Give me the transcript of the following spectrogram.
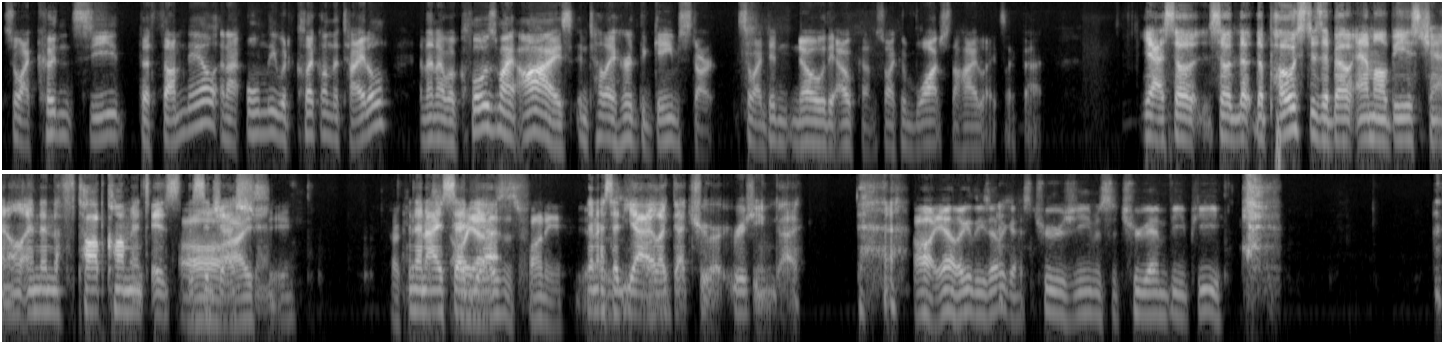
so I couldn't see the thumbnail and I only would click on the title and then I would close my eyes until I heard the game start. So I didn't know the outcome, so I could watch the highlights like that. Yeah. So so the the post is about MLB's channel, and then the f- top comment is the oh, suggestion. I see. Okay. And then I oh, said, oh, yeah, yeah. this is funny. Then I said, yeah, I like that true regime guy. Oh yeah, look at these other guys. True regime is the true MVP. and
